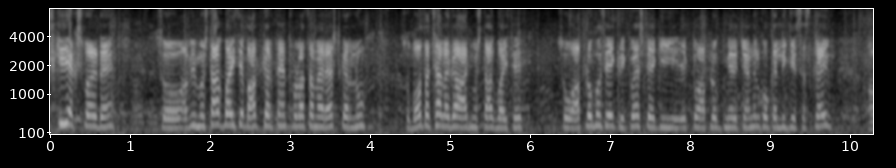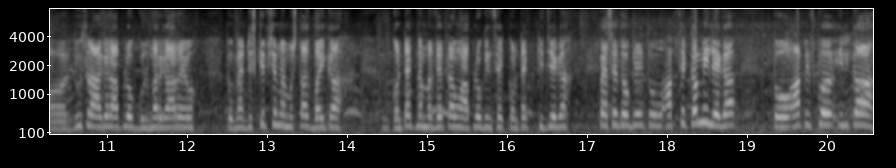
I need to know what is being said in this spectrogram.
स्की एक्सपर्ट हैं सो अभी मुश्ताक भाई से बात करते हैं थोड़ा सा मैं रेस्ट कर लूँ। सो बहुत अच्छा लगा आज मुश्ताक भाई से। सो आप लोगों से एक रिक्वेस्ट है कि एक तो आप लोग मेरे चैनल को कर लीजिए सब्सक्राइब और दूसरा, अगर आप लोग गुलमर्ग आ रहे हो तो मैं डिस्क्रिप्शन में मुश्ताक भाई का कॉन्टैक्ट नंबर देता हूँ। आप लोग इनसे कॉन्टैक्ट कीजिएगा। पैसे दोगे तो आपसे कम मिलेगा तो आप इसको इनका,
